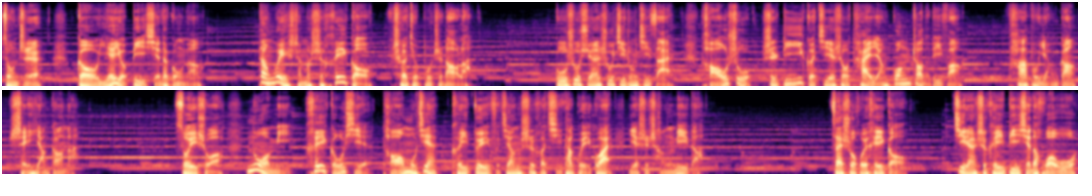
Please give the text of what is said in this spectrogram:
总之，狗也有辟邪的功能，但为什么是黑狗，这就不知道了。古书《玄书记》中记载，桃树是第一个接受太阳光照的地方，它不阳刚，谁阳刚呢？所以说，糯米、黑狗血、桃木剑可以对付僵尸和其他鬼怪，也是成立的。再说回黑狗，既然是可以辟邪的活物，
